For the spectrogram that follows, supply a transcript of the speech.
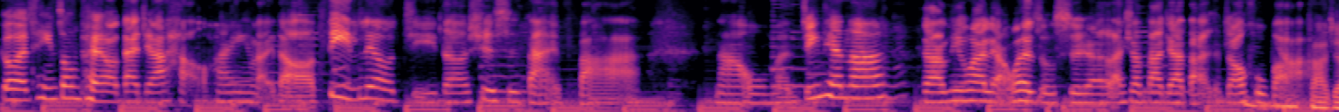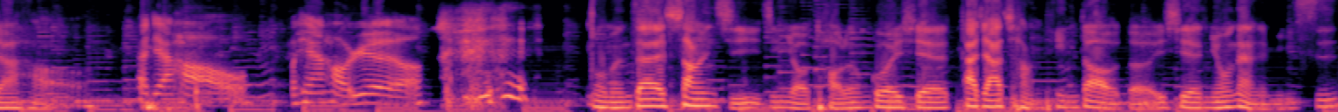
各位听众朋友，大家好，欢迎来到第六集的蓄势待发。那我们今天呢，让另外两位主持人来向大家打个招呼吧。大家好，大家好，我现在好热哦。我们在上一集已经有讨论过一些大家常听到的一些牛奶的迷思，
